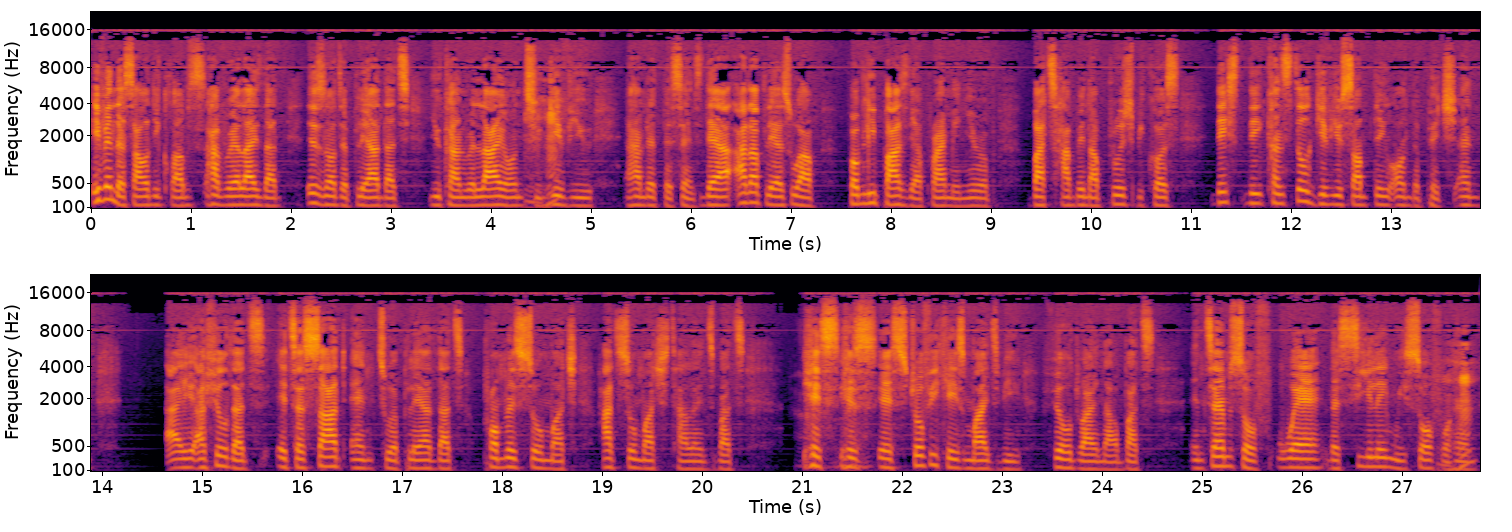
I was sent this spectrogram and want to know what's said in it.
even the Saudi clubs have realized that this is not a player that you can rely on to mm-hmm. give you hundred percent. There are other players who have probably passed their prime in Europe, but have been approached because they they can still give you something on the pitch. And I, I feel that it's a sad end to a player that promised so much, had so much talent, but his his his trophy case might be filled right now. But in terms of where the ceiling we saw for him, mm-hmm.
